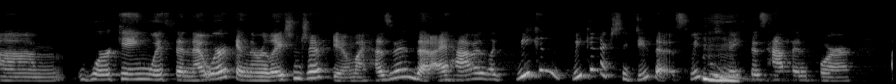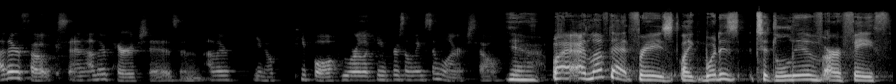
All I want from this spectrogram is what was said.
um, working with the network and the relationship, you know, my husband that I have is like, we can, we can actually do this. We can mm-hmm. make this happen for other folks and other parishes and other, you know, people who are looking for something similar. So, yeah. Well, I love that phrase. Like, what is to live our faith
